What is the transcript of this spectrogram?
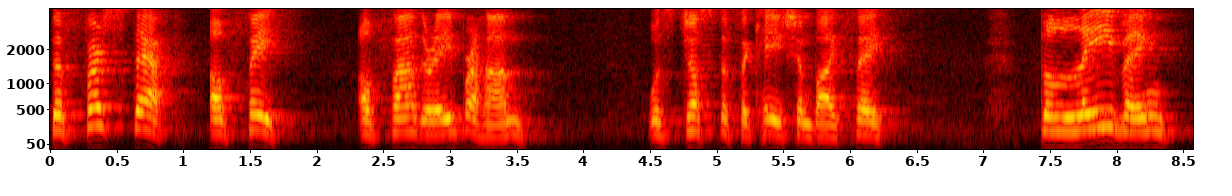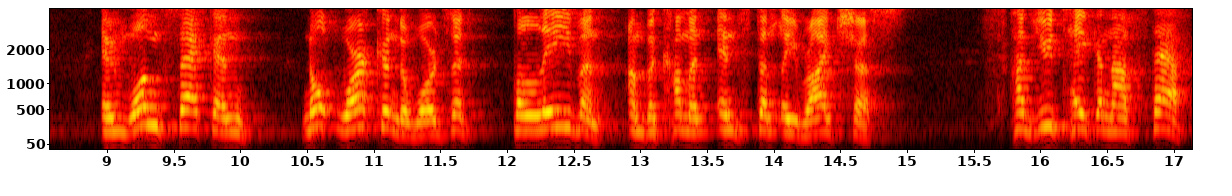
The first step of faith of Father Abraham was justification by faith. Believing in one second, not working towards it, believing and becoming instantly righteous. Have you taken that step?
